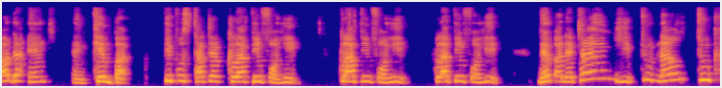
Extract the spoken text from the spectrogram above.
other end and came back. People started clapping for him, clapping for him, clapping for him. Then by the time he took, now took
